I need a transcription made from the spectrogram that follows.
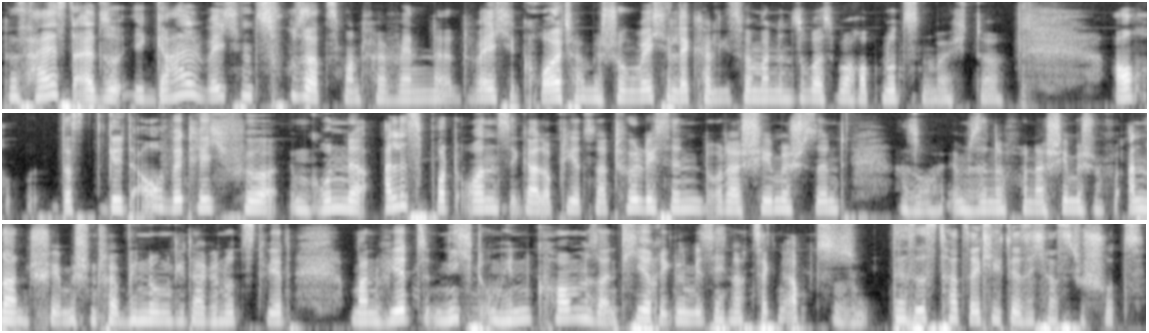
Das heißt also, egal welchen Zusatz man verwendet, welche Kräutermischung, welche Leckerlis, wenn man denn sowas überhaupt nutzen möchte, auch, das gilt auch wirklich für im Grunde alle Spot-ons, egal ob die jetzt natürlich sind oder chemisch sind, also im Sinne von einer chemischen, anderen chemischen Verbindung, die da genutzt wird. Man wird nicht umhin kommen, sein Tier regelmäßig nach Zecken abzusuchen. Das ist tatsächlich der sicherste Schutz.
